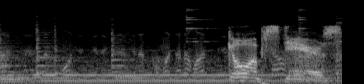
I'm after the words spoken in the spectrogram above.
Uh, Go upstairs.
